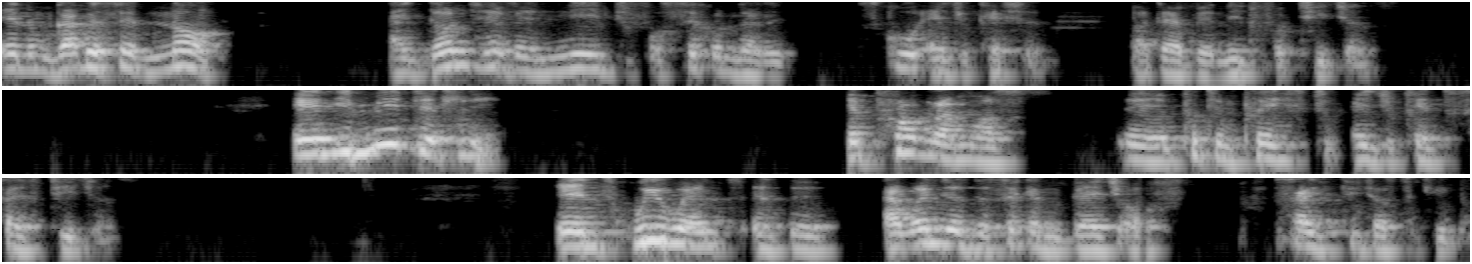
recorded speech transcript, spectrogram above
And Mugabe said, no, I don't have a need for secondary school education, but have a need for teachers. And immediately, a program was uh, put in place to educate science teachers. And we went as the, I went as the second batch of science teachers to Cuba.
